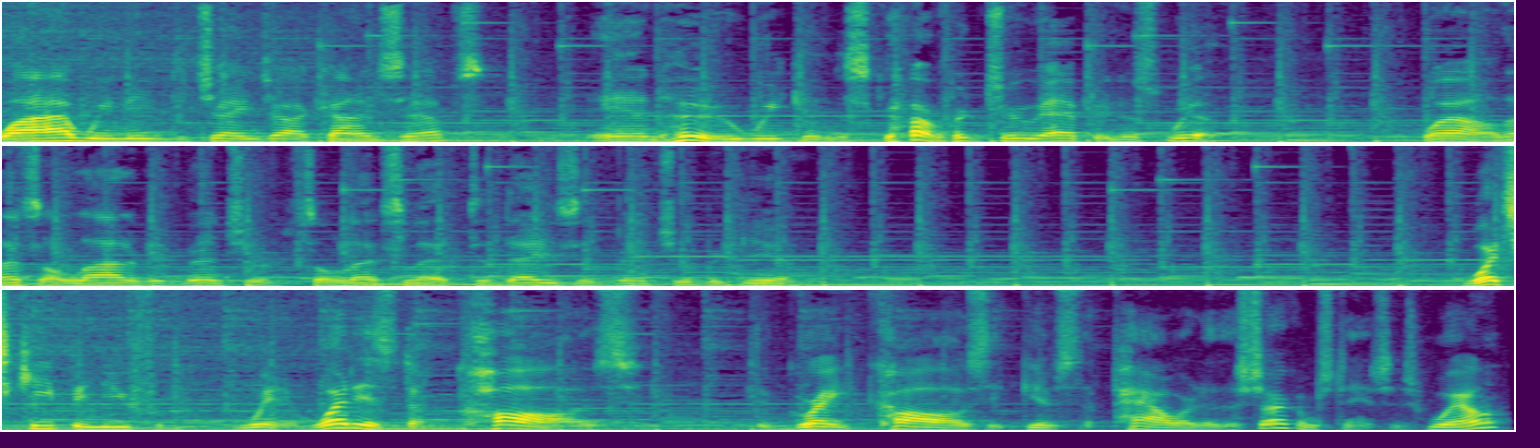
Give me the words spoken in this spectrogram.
why we need to change our concepts, and who we can discover true happiness with. Wow, that's a lot of adventure. So let's let today's adventure begin. What's keeping you from winning? What is the cause, the great cause that gives the power to the circumstances? Well,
